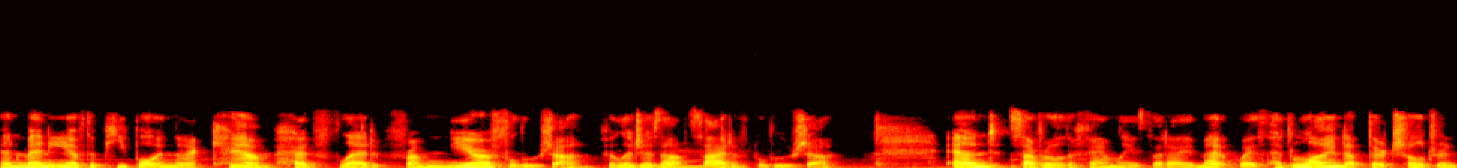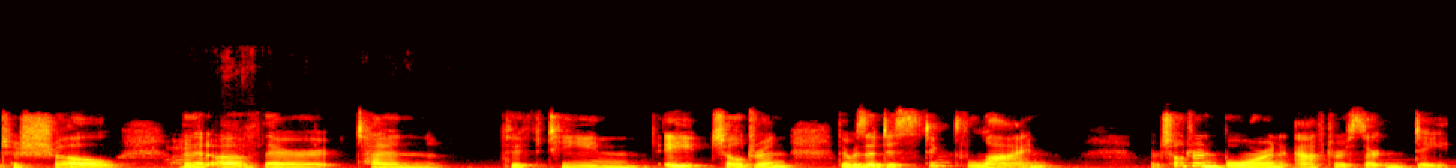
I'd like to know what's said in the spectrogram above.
And many of the people in that camp had fled from near Fallujah, villages mm. outside of Fallujah. And several of the families that I met with had lined up their children to show that of their 10, 15, 8 children, there was a distinct line for children born after a certain date,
